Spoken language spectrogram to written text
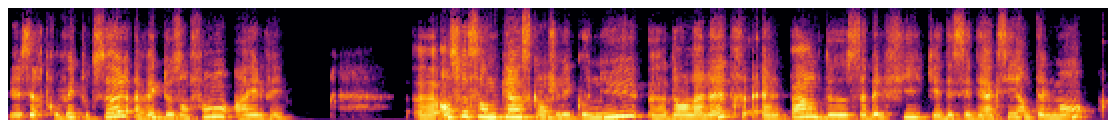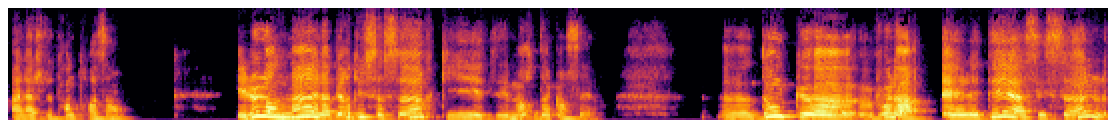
elle s'est retrouvée toute seule avec deux enfants à élever. Euh, en 75, quand je l'ai connue, dans la lettre, elle parle de sa belle-fille qui est décédée accidentellement à l'âge de 33 ans. Et le lendemain, elle a perdu sa sœur qui était morte d'un cancer. donc voilà, elle était assez seule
